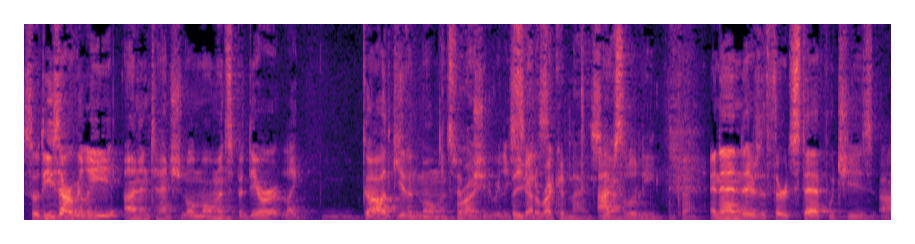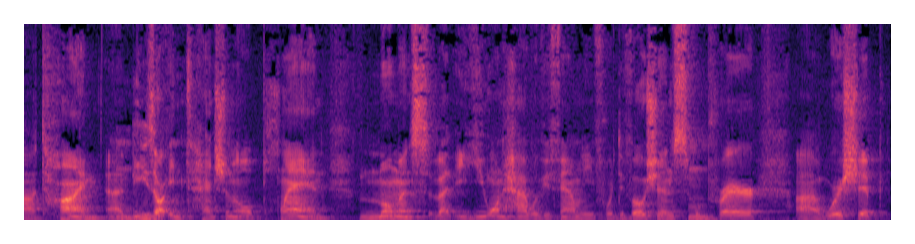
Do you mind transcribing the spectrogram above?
So these are really unintentional moments, but they are like God-given moments that right. we should really. that you got to recognize. yeah. Absolutely. Okay. And then there's a third step, which is uh, time. Uh, Mm. These are intentional, planned moments that you want to have with your family for devotions, for Mm. prayer, uh, worship,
